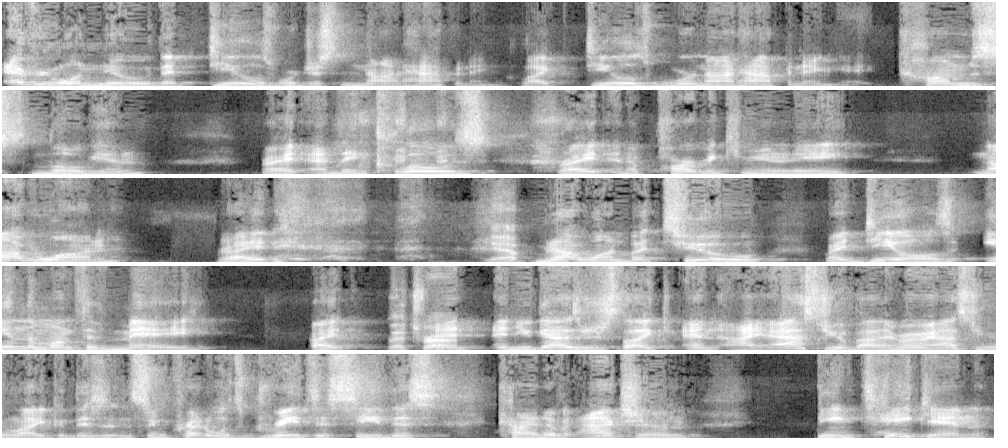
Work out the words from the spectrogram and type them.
everyone knew that deals were just not happening. Like deals were not happening. It comes Logan, right, and they close right an apartment community, not one, right. Yep. Not one, but two, right? Deals in the month of May, right? That's right. And, and you guys are just like, and I asked you about it. I remember asking you, like, this is incredible. It's great to see this kind of action being taken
